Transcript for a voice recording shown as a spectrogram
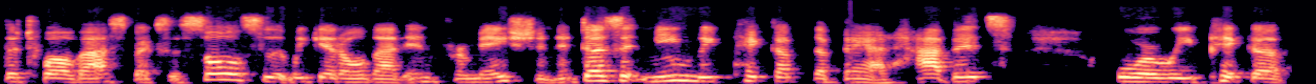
the 12 aspects of soul so that we get all that information. It doesn't mean we pick up the bad habits or we pick up,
